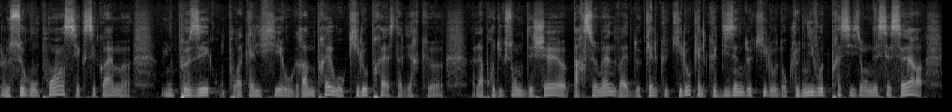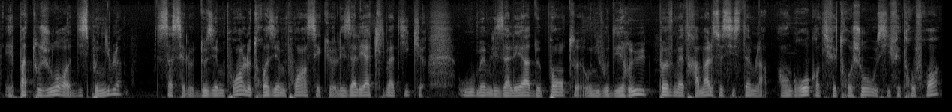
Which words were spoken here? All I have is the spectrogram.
Le second point, c'est que c'est quand même une pesée qu'on pourra qualifier au gramme près ou au kilo près, c'est-à-dire que la production de déchets euh, par semaine va être de quelques kilos, quelques dizaines de kilos. Donc le niveau de précision nécessaire n'est pas toujours disponible. Ça, c'est le deuxième point. Le troisième point, c'est que les aléas climatiques ou même les aléas de pente au niveau des rues peuvent mettre à mal ce système-là. En gros, quand il fait trop chaud ou s'il fait trop froid,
